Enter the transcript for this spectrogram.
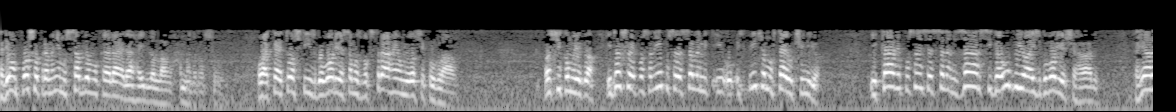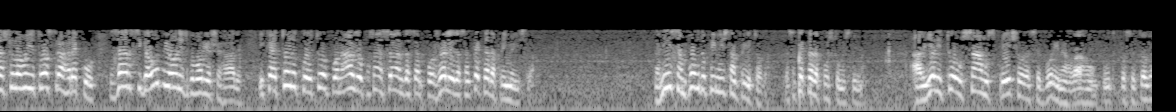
Kad je on pošao prema njemu sabljom, mu kaže la ilaha illallah Muhammad Rasul. Ovaj kada to si izgovorio samo zbog straha, i on mi osjeku glavu. Osjeku mu je glavu. I došao je poslaniku sa selem i ispričao mu šta je učinio. I kaže poslanik sa selem, zar si ga ubio, a izgovorio šehadet? Kaže, ja Rasulullah, on je to strah rekao, zar si ga ubio, on izgovorio šehadet? I kaže, toliko je to ponavljao poslanik sa selem da sam poželio da sam tek kada primio islam. Da nisam Bog da primio islam prije toga. Da sam tek kada postao musliman. Ali je li to u samu spriječilo da se bori na Allahovom putu posle toga?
